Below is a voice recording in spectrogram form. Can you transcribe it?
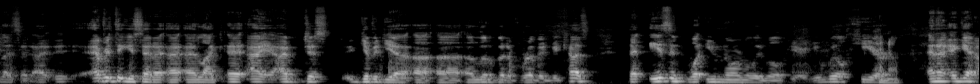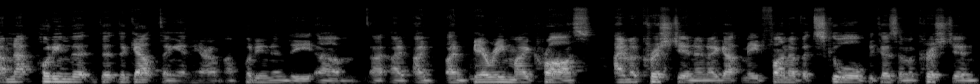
listen. I, everything you said, I, I, like. I, I'm just giving you a, a, a little bit of ribbon because that isn't what you normally will hear. You will hear, and again, I'm not putting the, the, the gout thing in here. I'm, I'm putting in the um, I, I I'm bearing my cross. I'm a Christian, and I got made fun of at school because I'm a Christian,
